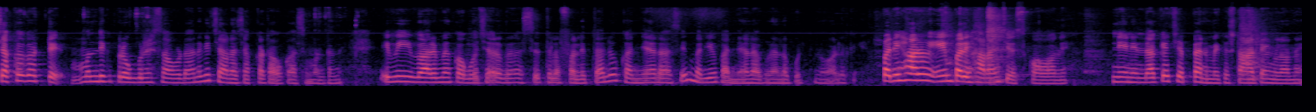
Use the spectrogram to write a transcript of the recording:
చక్కగట్టే ముందుకు ప్రోగ్రెస్ అవ్వడానికి చాలా చక్కటి అవకాశం ఉంటుంది. ఇవి ఈ వారం యొక్క గోచార గ్రహస్థితుల ఫలితాలు కన్యారాశి మరియు కన్యా లగ్నంలో పుట్టిన వాళ్ళకి. పరిహారం ఏం పరిహారం చేసుకోవాలి? నేను ఇందాకే చెప్పాను మీకు స్టార్టింగ్లోనే.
